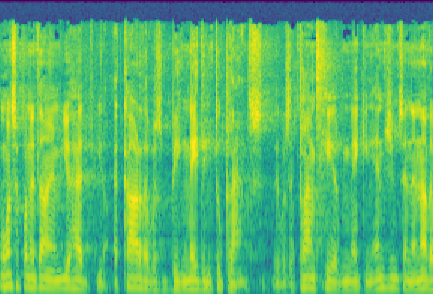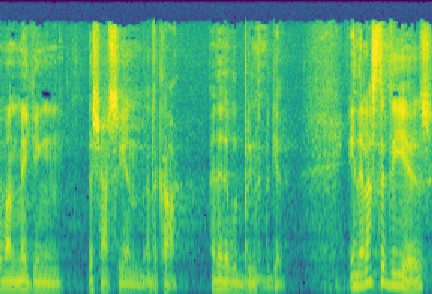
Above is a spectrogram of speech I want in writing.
once upon a time, you had you know, a car that was being made in two plants. There was a plant here making engines and another one making the chassis and, and the car. And then they would bring them together. In the last 30 years,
